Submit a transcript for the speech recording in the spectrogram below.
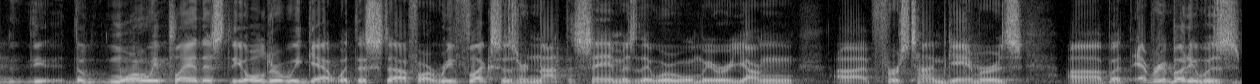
the, the more we play this, the older we get with this stuff. Our reflexes are not the same as they were when we were young, uh, first time gamers. Uh, but everybody was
